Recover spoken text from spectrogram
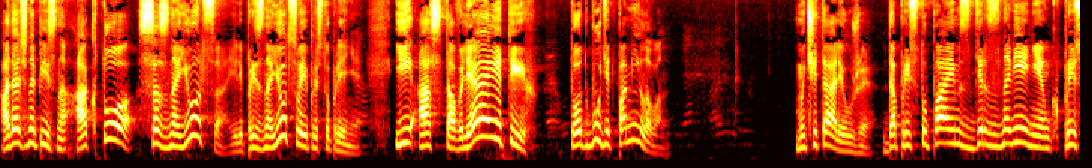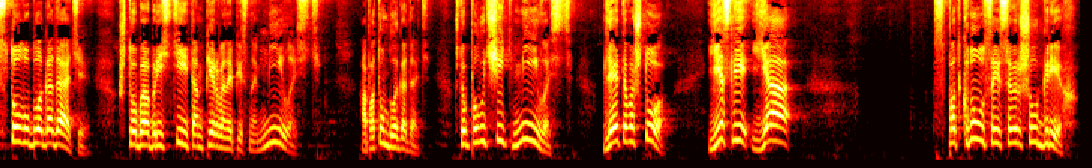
А дальше написано, а кто сознается или признает свои преступления и оставляет их, тот будет помилован. Мы читали уже, да приступаем с дерзновением к престолу благодати, чтобы обрести, там первое написано, милость, а потом благодать. Чтобы получить милость. Для этого что? Если я споткнулся и совершил грех,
